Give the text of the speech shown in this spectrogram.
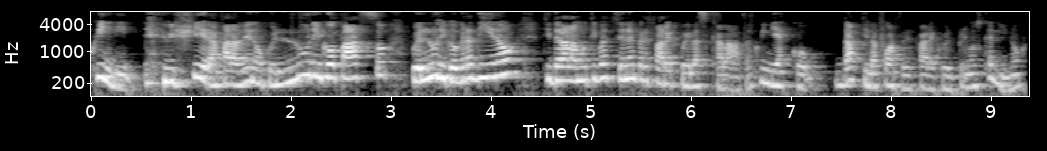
Quindi riuscire a fare almeno quell'unico passo, quell'unico gradino, ti darà la motivazione per fare quella scalata. Quindi ecco, datti la forza di fare quel primo scalino,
